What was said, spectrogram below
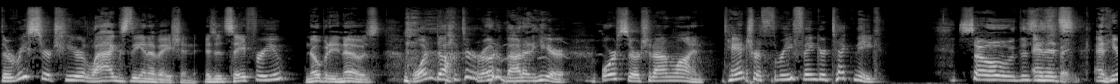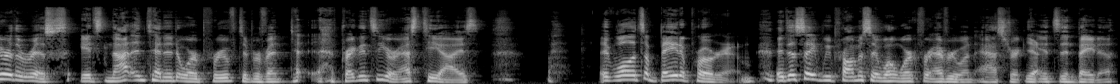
The research here lags the innovation. Is it safe for you? Nobody knows. One doctor wrote about it here, or search it online. Tantra three finger technique. so this And is fake. and here are the risks. It's not intended or approved to prevent te- pregnancy or STIs. It- well, it's a beta program. It does say we promise it won't work for everyone. Asterisk. Yeah. It's in beta.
